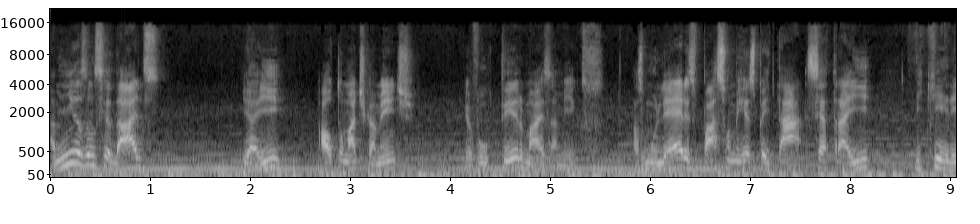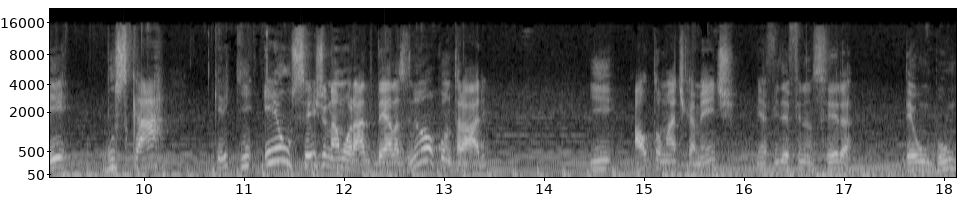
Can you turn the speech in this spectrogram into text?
as minhas ansiedades, e aí, automaticamente, eu vou ter mais amigos. As mulheres passam a me respeitar, se atrair, me querer, buscar, querer que eu seja o namorado delas, não ao contrário. E automaticamente minha vida financeira deu um boom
